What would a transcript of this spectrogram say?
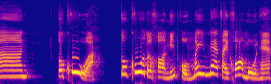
อ่าตัวคู่อะตัวคู่ตัวละครนี้ผมไม่แน่ใจข้อมูลแฮะ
